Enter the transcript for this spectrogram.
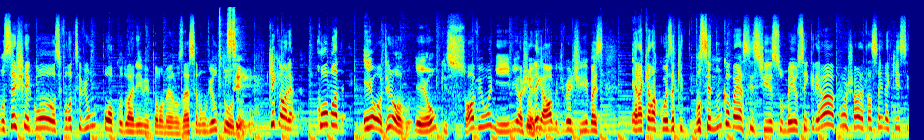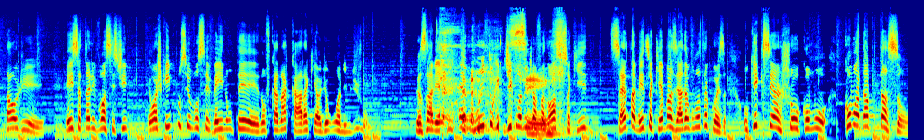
Você chegou. Você falou que você viu um pouco do anime, pelo menos, né? Você não viu tudo. Sim. Que que, olha, como. a- Eu, de novo, eu que só vi o anime, eu achei Hum. legal, me diverti, mas era aquela coisa que você nunca vai assistir isso meio sem querer. Ah, poxa, olha, tá saindo aqui esse tal de. Esse Attorney, vou assistir. Eu acho que é impossível você ver e não ter. não ficar na cara que é de algum anime de jogo. Eu sabe? É, é muito ridículo a gente falar, nossa, isso aqui. Certamente isso aqui é baseado em alguma outra coisa. O que, que você achou como, como adaptação?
